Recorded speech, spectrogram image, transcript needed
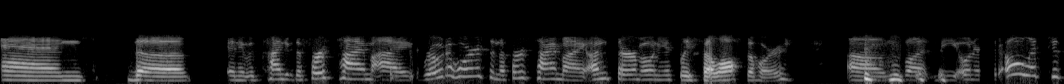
and the and it was kind of the first time I rode a horse and the first time I unceremoniously fell off the horse. Um, but the owner said, "Oh, let's just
